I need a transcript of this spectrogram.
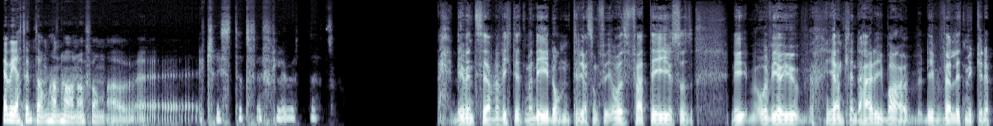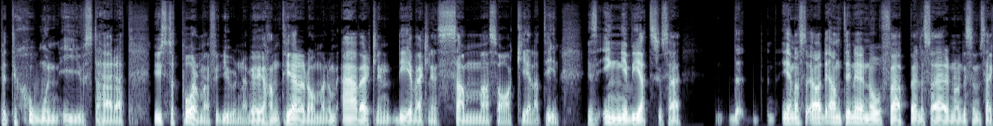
Jag vet inte om han har någon form av eh, kristet förflutet. Det är väl inte så jävla viktigt, men det är ju de tre som... och För att det är ju så... Det, och vi har ju egentligen, det här är ju bara, det är väldigt mycket repetition i just det här att vi har ju stött på de här figurerna, vi har ju hanterat dem, och de är verkligen, det är verkligen samma sak hela tiden. Det finns ingen vet, så så här, det, ena, ja, det, antingen är det nofap eller så är det någon liksom så här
